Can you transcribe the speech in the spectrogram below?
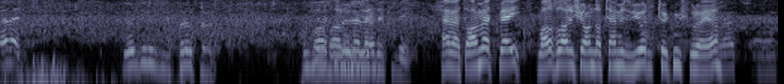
Evet. Gördüğünüz gibi pırıl pırıl. Kuzu eti böyle güzel. lezzetli değil. Evet Ahmet Bey balıkları şu anda temizliyor. Tökmüş buraya. Evet, evet.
